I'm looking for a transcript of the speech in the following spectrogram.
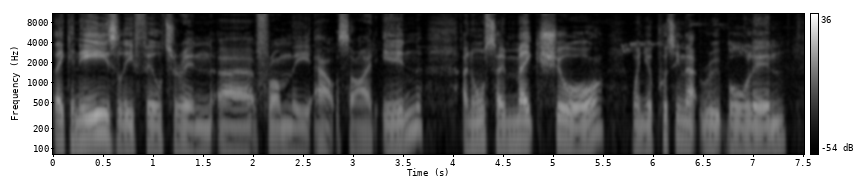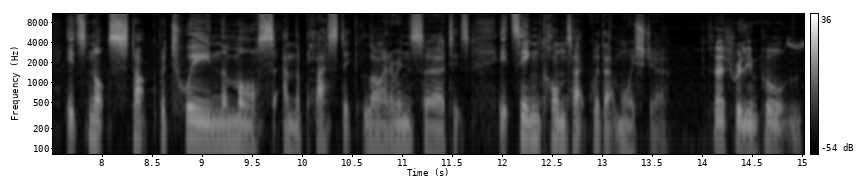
They can easily filter in uh, from the outside in, and also make sure when you're putting that root ball in, it's not stuck between the moss and the plastic liner insert. It's, it's in contact with that moisture. So that's really important.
